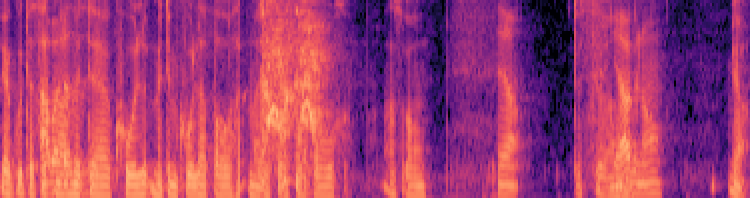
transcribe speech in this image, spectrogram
Ja gut, das hat Aber man mit, der Kohle, mit dem Kohleabbau hatten wir das ja auch. Also Ja, das ähm, ja genau. ja.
